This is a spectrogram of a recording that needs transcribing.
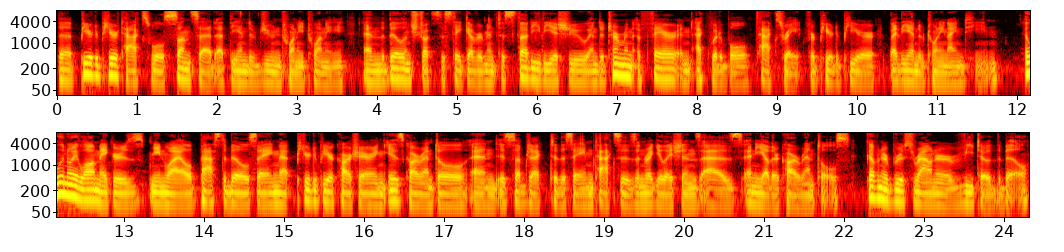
The peer to peer tax will sunset at the end of June 2020, and the bill instructs the state government to study the issue and determine a fair and equitable tax rate for peer to peer by the end of 2019. Illinois lawmakers, meanwhile, passed a bill saying that peer to peer car sharing is car rental and is subject to the same taxes and regulations as any other car rentals. Governor Bruce Rauner vetoed the bill.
